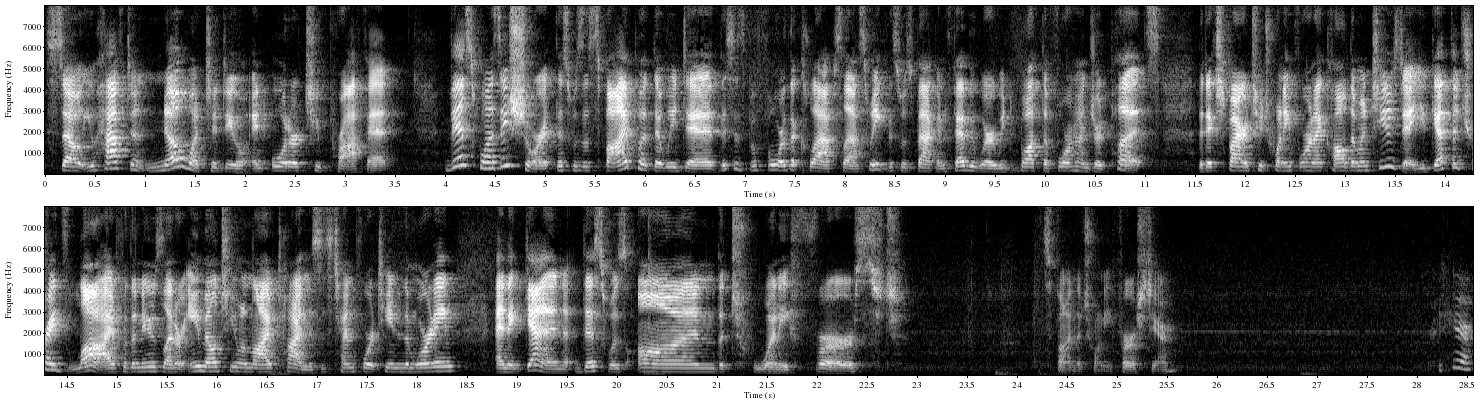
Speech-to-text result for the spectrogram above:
So you have to know what to do in order to profit. This was a short. This was a SPY put that we did. This is before the collapse last week. This was back in February. We bought the 400 puts that expired 224 and I called them on Tuesday. You get the trades live for the newsletter emailed to you in live time. This is 1014 in the morning. And again, this was on the 21st. Let's find the 21st here. Right here.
